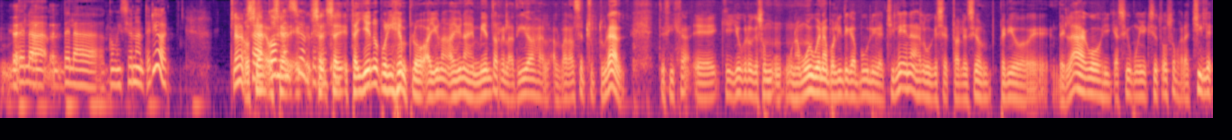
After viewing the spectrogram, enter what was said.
de, la, de la comisión anterior. Claro, o, sea, eh, está lleno, por ejemplo, hay una hay unas enmiendas relativas al, balance estructural, te fijas, eh, que yo creo que son una muy buena política pública chilena, algo que se estableció en periodo de, de, Lagos y que ha sido muy exitoso para Chile.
